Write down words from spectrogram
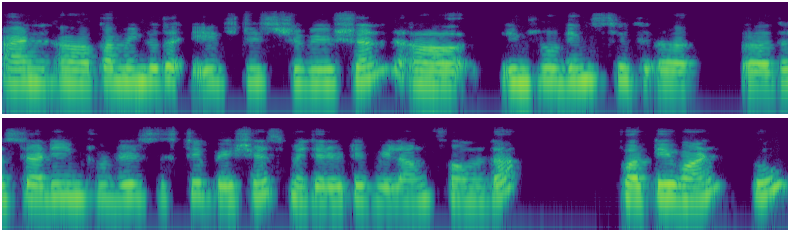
And uh, coming to the age distribution, uh, including uh, uh, the study included 60 patients, majority belong from the 41 to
